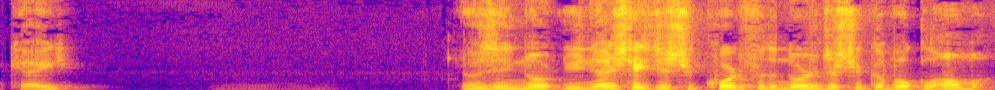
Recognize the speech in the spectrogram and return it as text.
Okay? It was in the United States District Court for the Northern District of Oklahoma.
